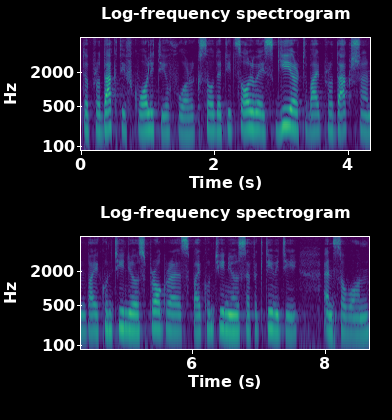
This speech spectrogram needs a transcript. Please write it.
the productive quality of work, so that it's always geared by production, by continuous progress, by continuous effectivity, and so on.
